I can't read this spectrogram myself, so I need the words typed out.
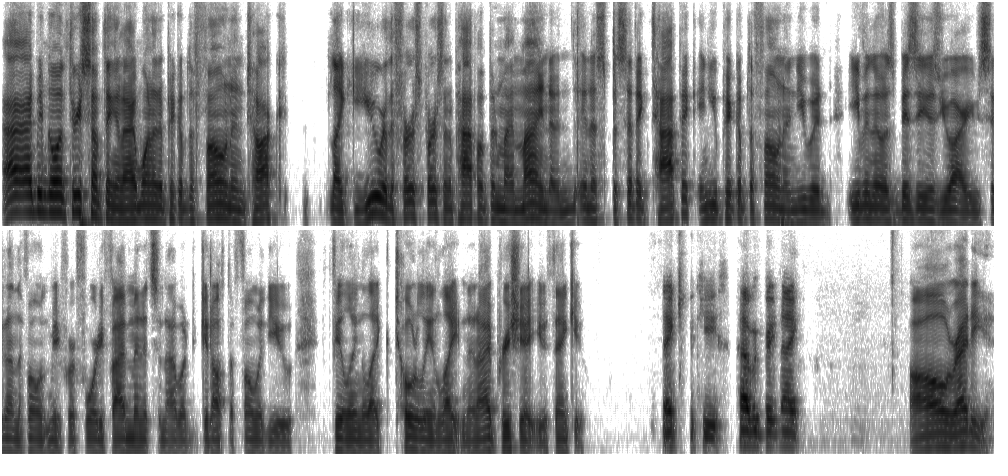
I, I've been going through something, and I wanted to pick up the phone and talk. Like you were the first person to pop up in my mind in, in a specific topic, and you pick up the phone, and you would, even though as busy as you are, you sit on the phone with me for 45 minutes, and I would get off the phone with you feeling like totally enlightened. And I appreciate you. Thank you. Thank you, Keith. Have a great night. Alrighty.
